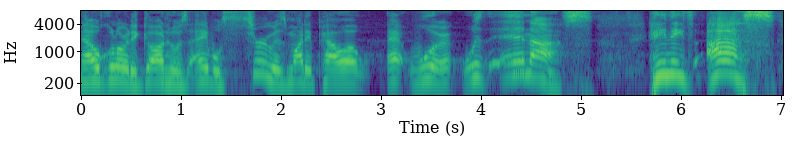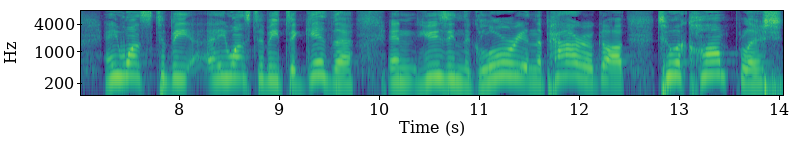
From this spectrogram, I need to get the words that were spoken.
now glory to God who is able through his mighty power at work within us. He needs us. He wants to be he wants to be together and using the glory and the power of God to accomplish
